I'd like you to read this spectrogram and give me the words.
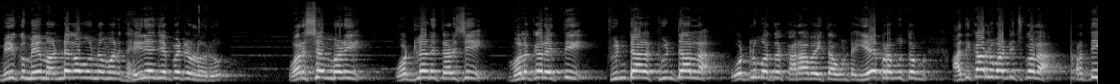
మీకు మేము అండగా ఉన్నామని ధైర్యం చెప్పేటోళ్ళు వర్షం పడి ఒడ్లని తడిసి మొలకలు ఎత్తి క్వింటాల క్వింటాల్ల ఒడ్లు మొత్తం ఖరాబ్ అవుతూ ఉంటాయి ఏ ప్రభుత్వం అధికారులు పట్టించుకోవాలా? ప్రతి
